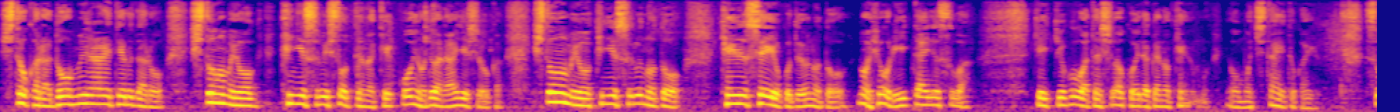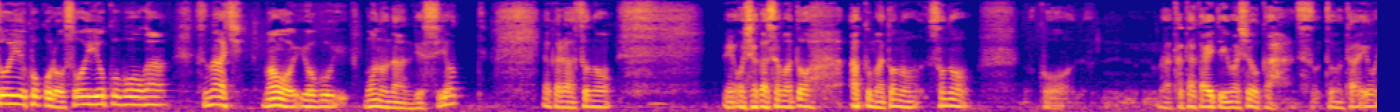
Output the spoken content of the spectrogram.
人からどう見られてるだろう。人の目を気にする人っていうのは結構多いのではないでしょうか。人の目を気にするのと、牽制欲というのと、もう表裏一体ですわ。結局私はこれだけの剣を持ちたいとかいう、そういう心、そういう欲望が、すなわち魔を呼ぶものなんですよ。だからその、お釈迦様と悪魔との、その、こう、まあ、戦いと言いましょうか、その対応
